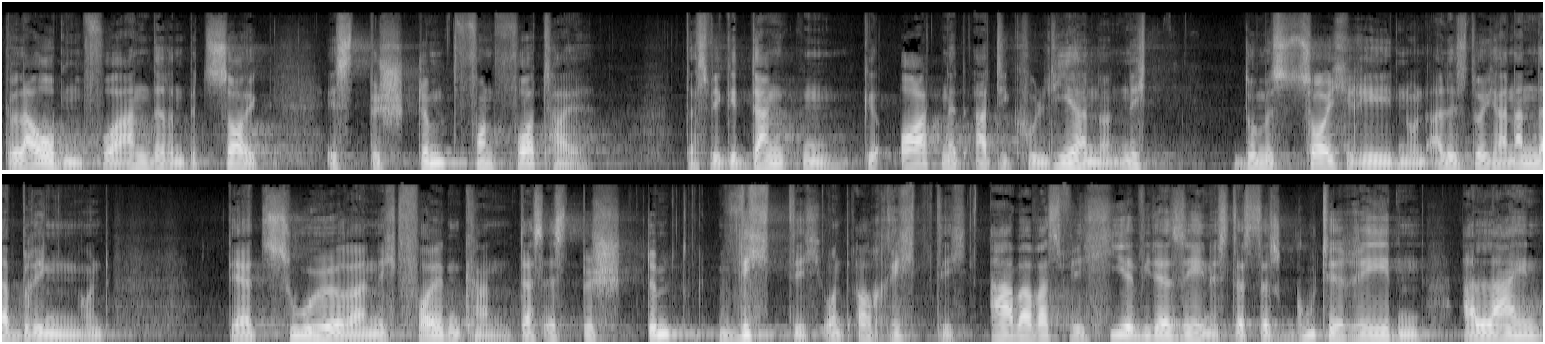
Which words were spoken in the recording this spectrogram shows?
Glauben vor anderen bezeugt, ist bestimmt von Vorteil, dass wir Gedanken geordnet artikulieren und nicht dummes Zeug reden und alles durcheinander bringen und der Zuhörer nicht folgen kann. Das ist bestimmt wichtig und auch richtig. Aber was wir hier wieder sehen, ist, dass das gute Reden allein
